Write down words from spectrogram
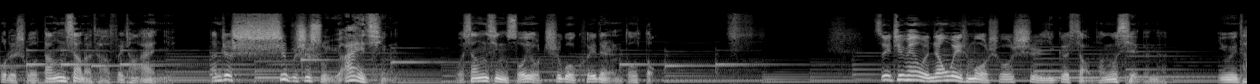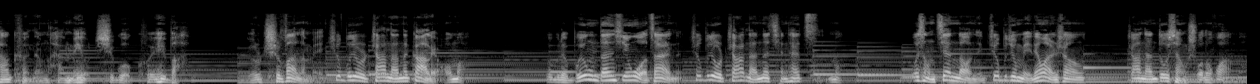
或者说当下的他非常爱你，但这是不是属于爱情？我相信所有吃过亏的人都懂。所以这篇文章为什么我说是一个小朋友写的呢？因为他可能还没有吃过亏吧，比如吃饭了没？这不就是渣男的尬聊吗？对不对？不用担心我在呢，这不就是渣男的潜台词吗？我想见到你，这不就每天晚上渣男都想说的话吗？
